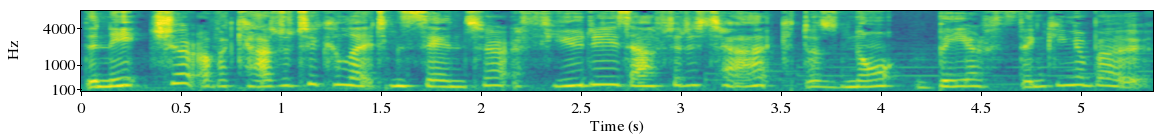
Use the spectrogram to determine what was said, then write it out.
The nature of a casualty collecting centre a few days after attack does not bear thinking about.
